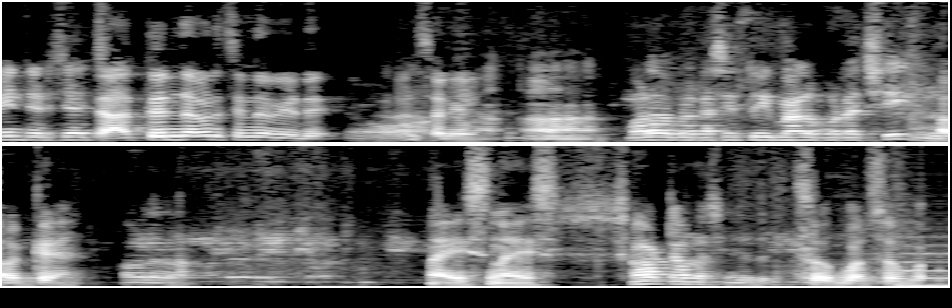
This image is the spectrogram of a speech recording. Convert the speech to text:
பெயிண்ட் அடிச்சாச்சு. அது தெரிஞ்சா கூட சின்ன வீடு. சொல்லிடலாம். மழை பிரகாசி தூக்கி மேல போட்டாச்சு. ஓகே. அவ்வளவுதான். நைஸ் நைஸ் ஷார்ட் டேர்ம்ல செஞ்சது சூப்பர் சூப்பர்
